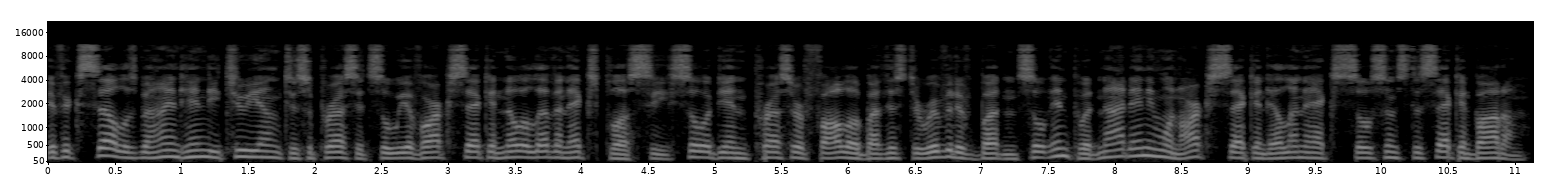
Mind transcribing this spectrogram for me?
If Excel is behind Hindi too young to suppress it so we have arc second no 11x plus c so again press or followed by this derivative button so input not anyone arc second ln x so since the second bottom.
